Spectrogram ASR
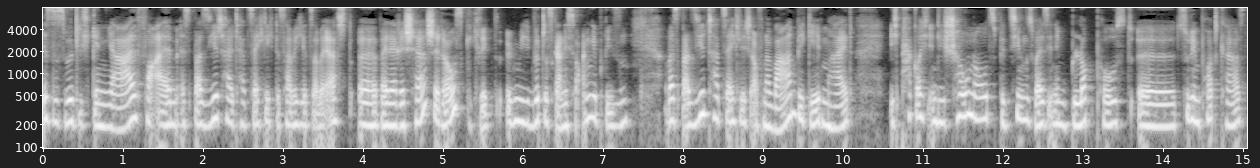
ist es wirklich genial. Vor allem, es basiert halt tatsächlich, das habe ich jetzt aber erst äh, bei der Recherche rausgekriegt. Irgendwie wird das gar nicht so angepriesen. Aber es basiert tatsächlich auf einer wahren Begebenheit. Ich packe euch in die Show Notes beziehungsweise in den Blogpost äh, zu dem Podcast,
